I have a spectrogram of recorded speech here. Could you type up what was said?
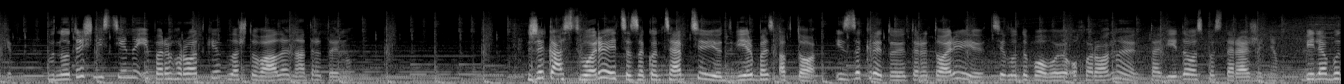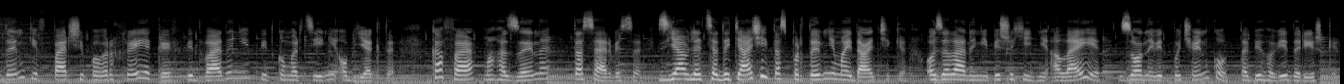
Внутрішні стіни і перегородки влаштували на третину. ЖК створюється за концепцією двір без авто із закритою територією, цілодобовою охороною та відеоспостереженням. Біля будинків перші поверхи яких відведені під комерційні об'єкти: кафе, магазини та сервіси. З'являться дитячі та спортивні майданчики, озеленені пішохідні алеї, зони відпочинку та бігові доріжки.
